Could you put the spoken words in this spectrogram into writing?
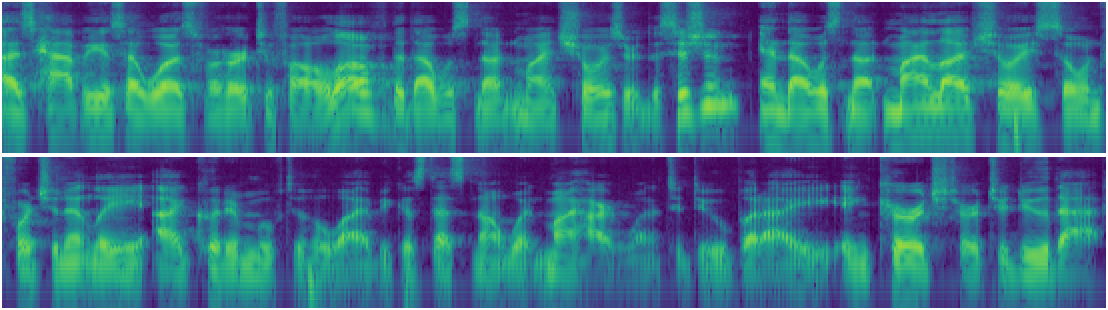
as happy as I was for her to fall in love, that that was not my choice or decision, and that was not my life choice. So unfortunately, I couldn't move to Hawaii because that's not what my heart wanted to do. But I encouraged her to do that.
